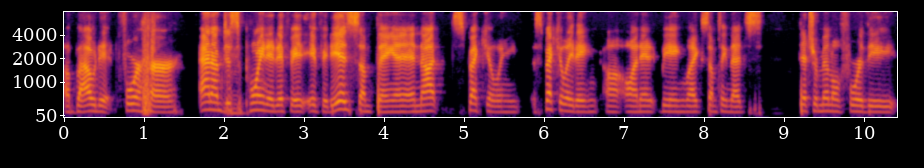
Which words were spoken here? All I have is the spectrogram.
about it for her, and I'm Mhm. disappointed if it if it is something, and, and not speculating speculating uh, on it being like something that's detrimental for the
